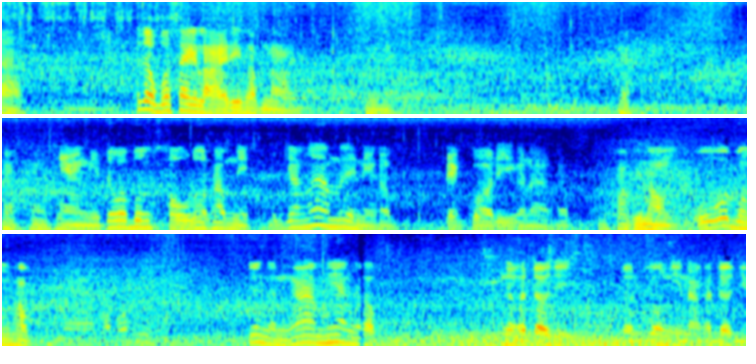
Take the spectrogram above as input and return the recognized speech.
น้ำเขาเจ้าบ่ใส่หลายดิครับน้ำนี่นี่ แห้งๆนี่แต่ว่าเบื้องเขาแล้วครับนี่บุกย่างงามเลยนี่ครับแต่กว่าดีกันนะครับครับพี่น้องโอ้เบื้องครับมาครับบ่มีเรื่องกันง่ามเฮี้ยงครับเนี่ยเขาเจ้าจิตอนช่วงนี้นะเขาเจ้าจิ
